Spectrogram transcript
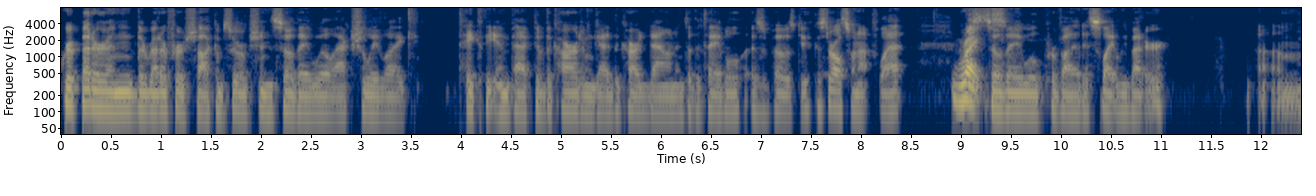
grip better, and they're better for shock absorption, so they will actually like take the impact of the card and guide the card down into the table, as opposed to because they're also not flat. Right. So they will provide a slightly better, um,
